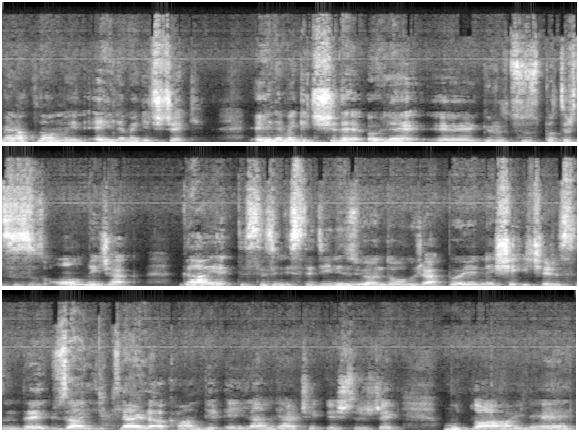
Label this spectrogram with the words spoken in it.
meraklanmayın, eyleme geçecek. Eyleme geçişi de öyle e, gürültüsüz patırtısız olmayacak gayet de sizin istediğiniz yönde olacak. Böyle neşe içerisinde güzelliklerle akan bir eylem gerçekleştirecek. Mutlu aile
